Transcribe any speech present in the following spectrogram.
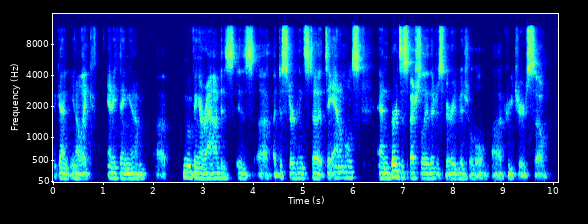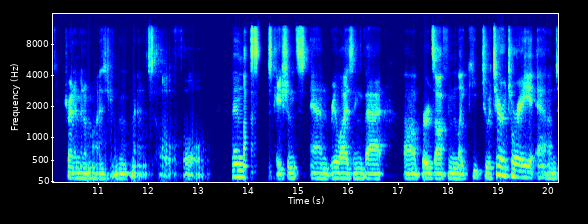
again, you know, like anything, you know, uh, moving around is, is uh, a disturbance to, to animals and birds especially, they're just very visual uh, creatures. So trying to minimize your movement is helpful. And then last patience and realizing that uh, birds often like keep to a territory and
